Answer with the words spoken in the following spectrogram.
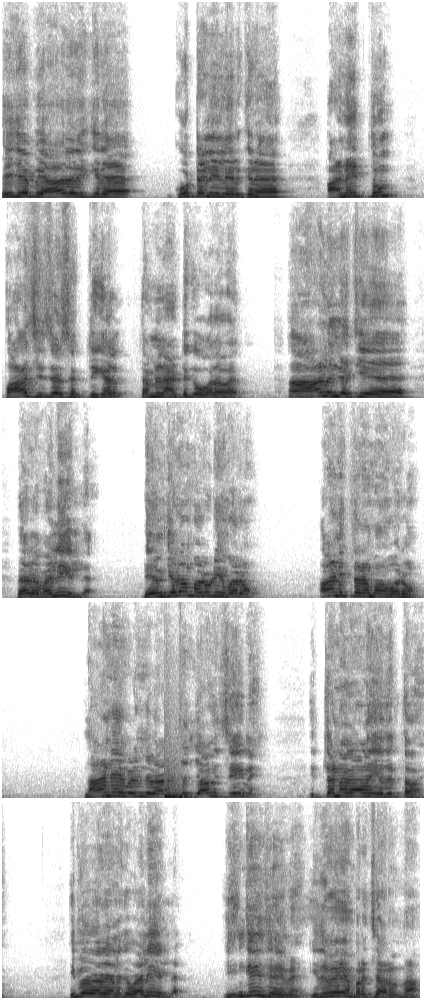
பிஜேபி ஆதரிக்கிற கூட்டணியில் இருக்கிற அனைத்தும் பாசிச சக்திகள் தமிழ்நாட்டுக்கு உதவர் ஆளுங்கட்சி வேறு வழி இல்லை. டிஎம்கே தான் மறுபடியும் வரும். ஆணித்தரமாக வரும். நானே விழுந்து வேலை செஞ்சாலும் செய்வேன். இத்தனை காலம் எதிர்த்தவன். இப்போ வேறு எனக்கு வழி இல்லை. எங்கேயும் செய்வேன். இதுவே என் பிரச்சாரம் தான்.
